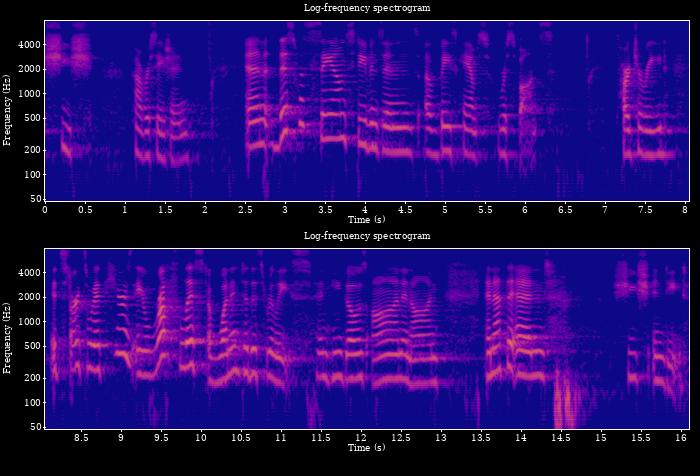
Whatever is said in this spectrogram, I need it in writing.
sheesh conversation. And this was Sam Stephenson's of Basecamp's response. It's hard to read. It starts with, here's a rough list of what into this release. And he goes on and on. And at the end, sheesh indeed.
